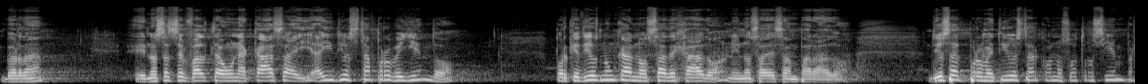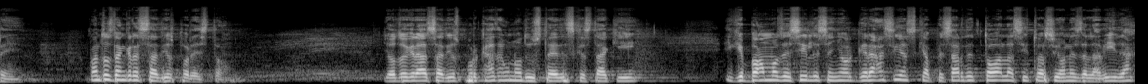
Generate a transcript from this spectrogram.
¿verdad? Eh, nos hace falta una casa y ahí Dios está proveyendo, porque Dios nunca nos ha dejado ni nos ha desamparado. Dios ha prometido estar con nosotros siempre. ¿Cuántos dan gracias a Dios por esto? Yo doy gracias a Dios por cada uno de ustedes que está aquí y que podamos decirle, Señor, gracias que a pesar de todas las situaciones de la vida,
